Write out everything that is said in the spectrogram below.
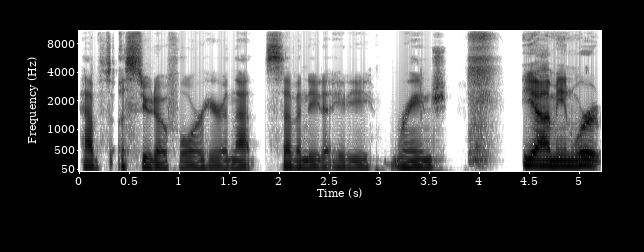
have a pseudo floor here in that seventy to eighty range. Yeah, I mean we're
